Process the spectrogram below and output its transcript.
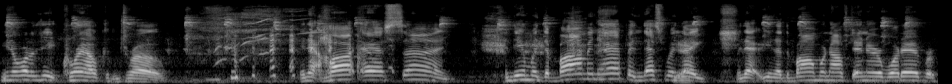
You know what I did? Crowd control. in that hot ass sun. And then when the bombing happened, that's when Yeah. they, when that, you know, the bomb went off down there or whatever.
